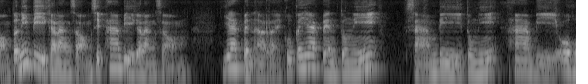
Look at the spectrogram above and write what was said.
2ตัวนี้ b กำลัง2 15b กำลัง2แยกเป็นอะไรครูก็แยกเป็นตรงนี้ 3b ตรงนี้ 5b โอ้โห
